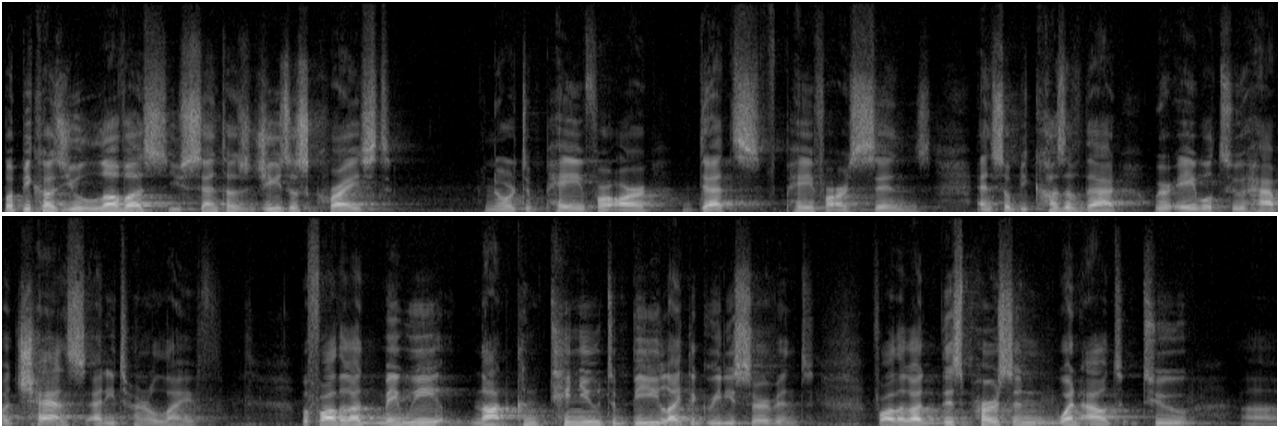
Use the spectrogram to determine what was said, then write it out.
but because you love us, you sent us Jesus Christ in order to pay for our debts, pay for our sins. And so, because of that, we're able to have a chance at eternal life. But Father God, may we not continue to be like the greedy servant. Father God, this person went out to uh,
